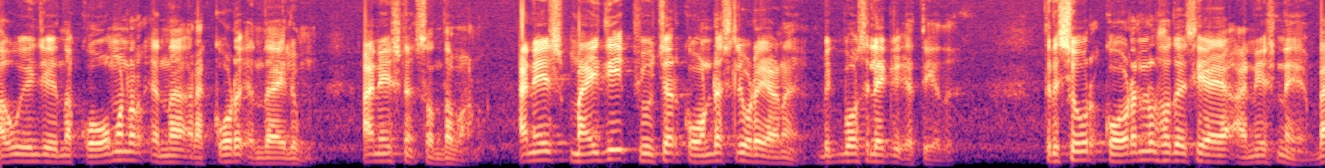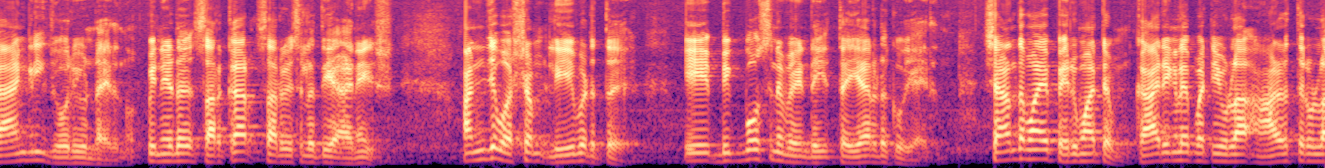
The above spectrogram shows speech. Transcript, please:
ആവുകയും ചെയ്യുന്ന കോമണർ എന്ന റെക്കോർഡ് എന്തായാലും അനീഷിന് സ്വന്തമാണ്. അനേഷ് മൈജി ഫ്യൂച്ചർ കോൺടസ്റ്റിലൂടെയാണ് ബിഗ് ബോസിലേക്ക് എത്തിയത്. തൃശൂർ കോടന്നൂർ സ്വദേശിയായ അനീഷിന് ബാങ്കിൽ ജോലിയുണ്ടായിരുന്നു. പിന്നീട് സർക്കാർ സർവീസിലെത്തിയ അനേഷ് അഞ്ച് വർഷം ലീവ് എടുത്ത് ഈ ബിഗ് ബോസിന് വേണ്ടി തയ്യാറെടുക്കുകയായിരുന്നു. ശാന്തമായ പെരുമാറ്റം കാര്യങ്ങളെപ്പറ്റിയുള്ള ആഴത്തിലുള്ള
